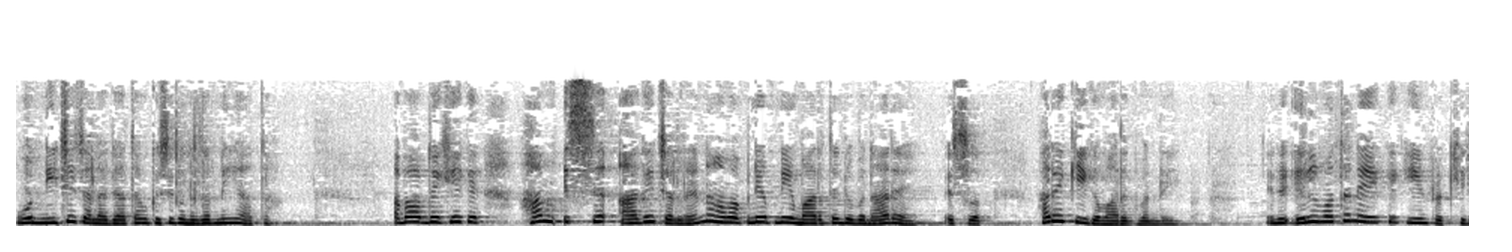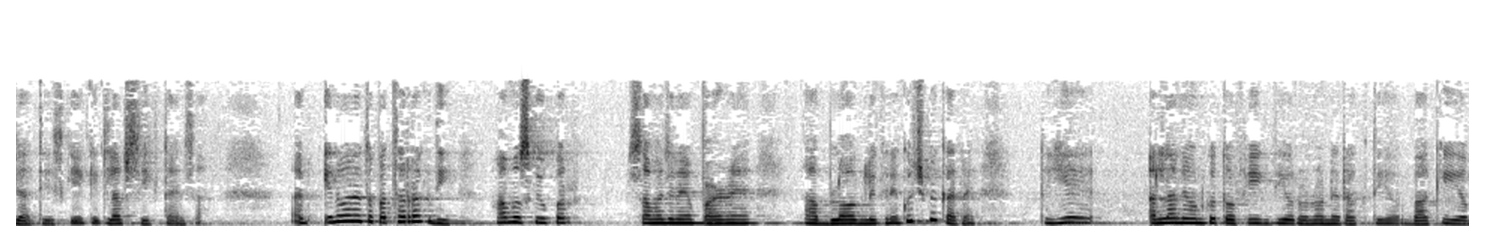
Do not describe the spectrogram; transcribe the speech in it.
وہ نیچے چلا جاتا ہے وہ کسی کو نظر نہیں آتا۔ اب آپ دیکھیے کہ ہم اس سے آگے چل رہے ہیں نا، ہم اپنی اپنی عمارتیں جو بنا رہے ہیں، اس وقت ہر ایک کی ایک عمارت بن رہی۔ یعنی علم ہوتا نا، ایک ایک اینٹ رکھی جاتی ہے، اس کی ایک ایک لفظ سیکھتا ہے انسان۔ اب انہوں نے تو پتھر رکھ دی، ہم اس کے اوپر سمجھ رہے ہیں، پڑھ رہے ہیں، آپ بلاگ لکھ رہے ہیں، کچھ بھی کر رہے ہیں۔ تو یہ اللہ نے ان کو توفیق دی اور انہوں نے رکھ دی۔ اور باقی اب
